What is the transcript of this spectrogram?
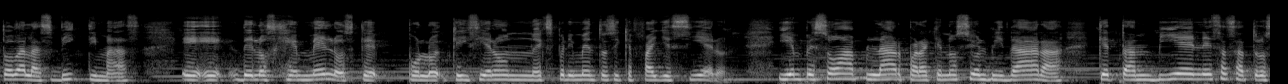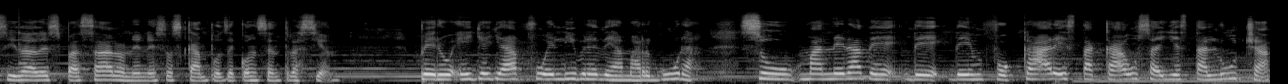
todas las víctimas eh, eh, de los gemelos que por lo que hicieron experimentos y que fallecieron. Y empezó a hablar para que no se olvidara que también esas atrocidades pasaron en esos campos de concentración pero ella ya fue libre de amargura. Su manera de, de, enfocar esta causa y esta lucha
